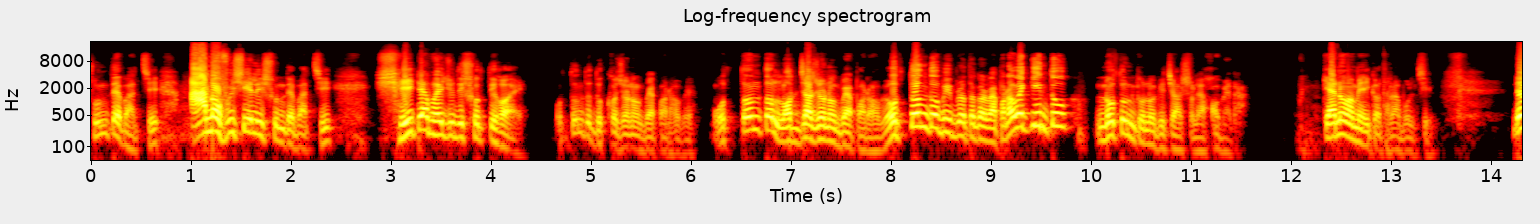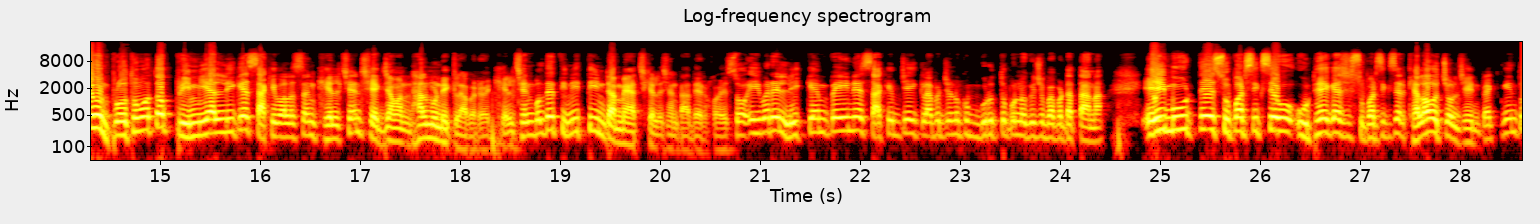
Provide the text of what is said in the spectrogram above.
শুনতে পাচ্ছি আনঅফিসিয়ালি শুনতে পাচ্ছি, সেইটা ভাই যদি সত্যি হয়, অত্যন্ত দুঃখজনক ব্যাপার হবে, অত্যন্ত লজ্জাজনক ব্যাপার হবে, অত্যন্ত বিব্রতকর ব্যাপার হবে, কিন্তু নতুন কোনো কিছু আসলে হবে না। কেন আমি এই কথাটা বলছি? দেখুন, প্রথমত প্রিমিয়ার লিগে সাকিব আল হাসান খেলছেন শেখ জামান ধানমন্ডি ক্লাবের হয়ে। খেলছেন বলতে তিনি তিনটা ম্যাচ খেলেছেন তাদের হয়ে। সো এইবারে লিগ ক্যাম্পেইনে সাকিব যে এই ক্লাবের জন্য খুব গুরুত্বপূর্ণ কিছু ব্যাপারটা তা না। এই মুহূর্তে সুপার সিক্সে উঠে গেছে। সুপার সিক্সের খেলাও চলছে ইনফ্যাক্ট কিন্তু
